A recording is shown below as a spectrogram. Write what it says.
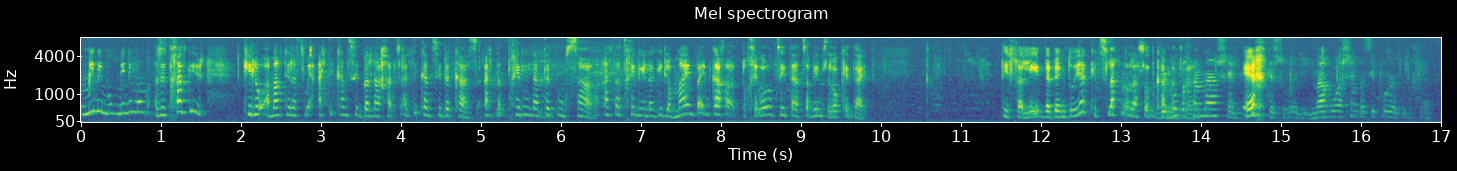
מינימום, מינימום. אז התחלתי, כאילו, אמרתי לעצמי, אל תיכנסי בלחץ, אל תיכנסי בכעס, אל תתחילי לתת מוסר, אל תתחילי להגיד לו, מה הם באים ככה? תוכלי להוציא את העצבים, זה לא כדאי. תפעלי, ובמדויק הצלחנו לעשות כמה דברים. איך? מה הוא אשם בסיפור הזה בכלל?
